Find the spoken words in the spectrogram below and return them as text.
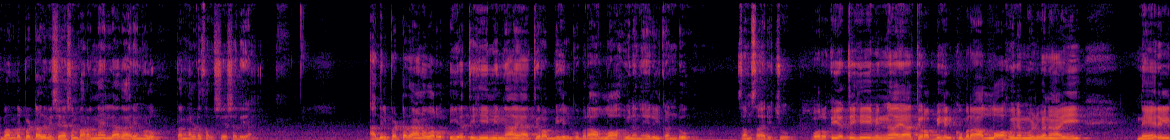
ബന്ധപ്പെട്ട് അതിന് ശേഷം പറഞ്ഞ എല്ലാ കാര്യങ്ങളും തങ്ങളുടെ സവിശേഷതയാണ്. അതിൽപ്പെട്ടതാണ് വറുഇയത്തിഹി മിൻ ആയാത്തി റബ്ബിഹിൽ കുബ്ര അള്ളാഹുവിനെ നേരിൽ കണ്ടു സംസാരിച്ചു. വറുഇയത്തിഹി മിൻ ആയാത്തി റബ്ബിഹിൽ കുബ്ര അള്ളാഹുവിനെ മുഴുവനായി നേരിൽ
